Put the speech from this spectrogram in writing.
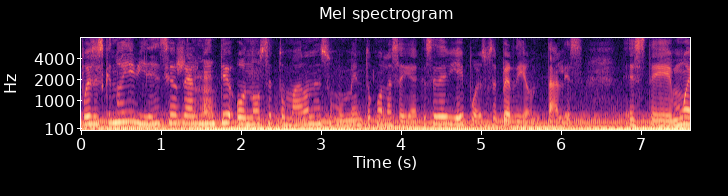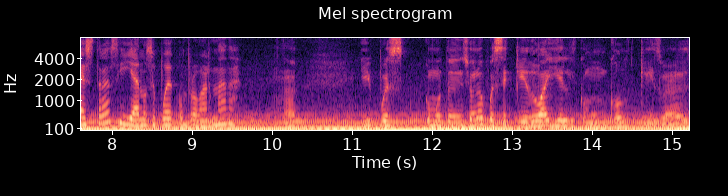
pues es que no hay evidencias realmente o no se tomaron en su momento con la seriedad que se debía y por eso se perdieron tales este, muestras y ya no se puede comprobar nada. Ajá. Y pues como te menciono, pues se quedó ahí el como un cold case, ¿verdad?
